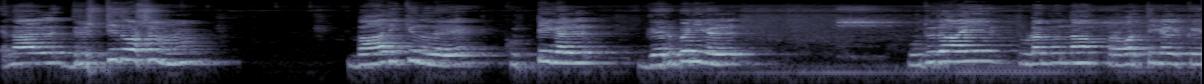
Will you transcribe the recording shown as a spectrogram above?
എന്നാൽ ദൃഷ്ടിദോഷം ബാധിക്കുന്നത് കുട്ടികൾ ഗർഭിണികൾ പുതുതായി തുടങ്ങുന്ന പ്രവർത്തികൾക്ക്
